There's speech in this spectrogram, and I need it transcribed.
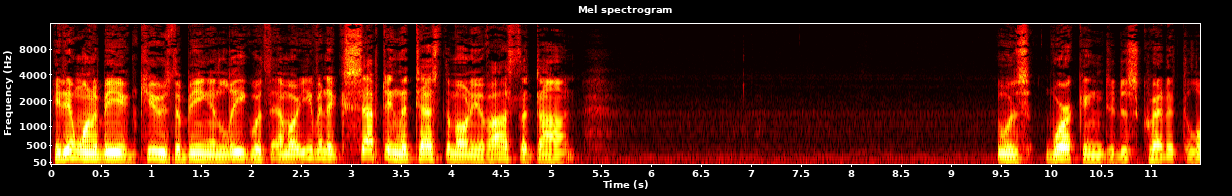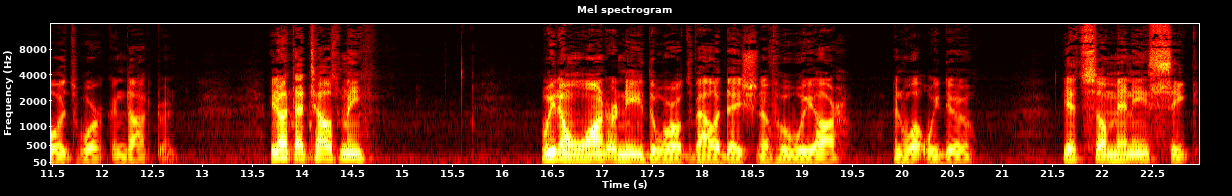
He didn't want to be accused of being in league with them or even accepting the testimony of Hasatan, who was working to discredit the Lord's work and doctrine. You know what that tells me? We don't want or need the world's validation of who we are and what we do. Yet so many seek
